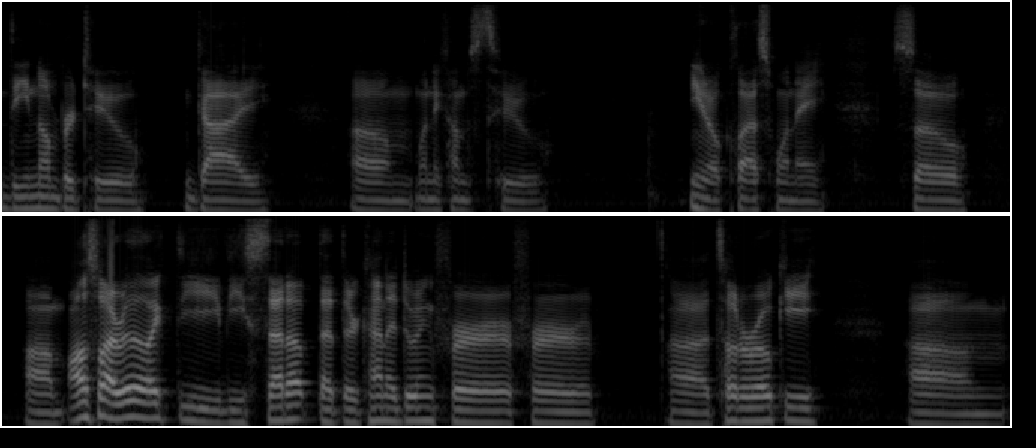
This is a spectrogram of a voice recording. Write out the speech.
the number two guy um, when it comes to you know class 1a so um, also i really like the the setup that they're kind of doing for for uh, todoroki um,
